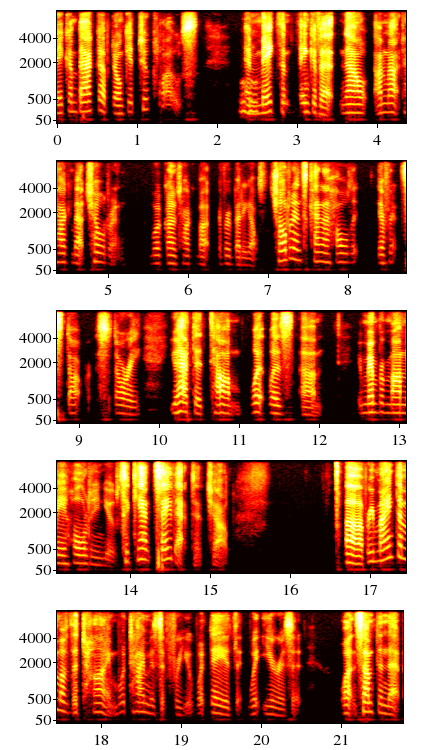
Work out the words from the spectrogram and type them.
make them back up. Don't get too close Mhm. and make them think of it. Now, I'm not talking about children. We're going to talk about everybody else. Children's kind of whole different sto- story. You have to tell them what was. Um, remember, mommy holding you. So you can't say that to a child. Uh, remind them of the time. What time is it for you? What day is it? What year is it? What something that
